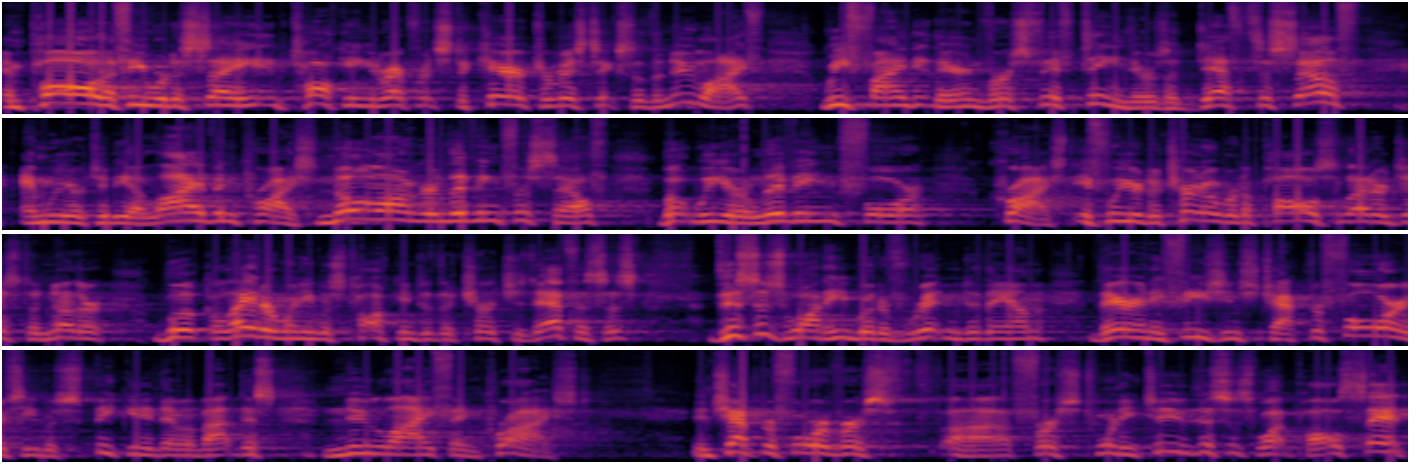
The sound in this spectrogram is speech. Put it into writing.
And Paul, if he were to say, talking in reference to characteristics of the new life, we find it there in verse 15. There's a death to self and we are to be alive in Christ, no longer living for self, but we are living for Christ. If we were to turn over to Paul's letter, just another book later, when he was talking to the churches at Ephesus, this is what he would have written to them there in Ephesians chapter 4 as he was speaking to them about this new life in Christ. In chapter 4, verse, uh, verse 22, this is what Paul said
